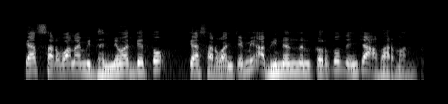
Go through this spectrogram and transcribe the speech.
त्या सर्वांना मी धन्यवाद देतो. त्या सर्वांचे मी अभिनंदन करतो. त्यांचे आभार मानतो.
